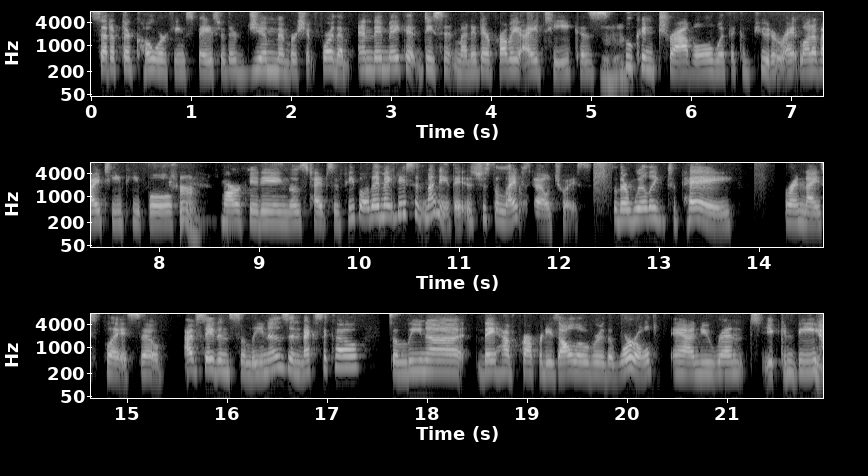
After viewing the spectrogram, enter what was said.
set up their co-working space or their gym membership for them and they make it decent money they're probably it because mm-hmm. who can travel with a computer right a lot of it people sure. marketing those types of people they make decent money they, it's just a lifestyle choice so they're willing to pay for a nice place so i've stayed in Selinas in mexico Selina, they have properties all over the world, and you rent. It can be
